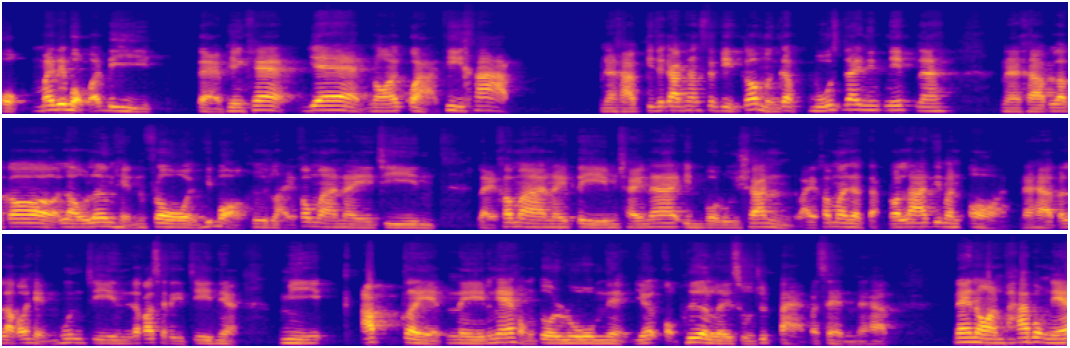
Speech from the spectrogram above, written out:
16 ไม่ได้บอกว่าดี แต่เพียงแค่แย่น้อยกว่าที่คาดนะครับกิจกรรมทางเศรษฐกิจก็เหมือนกับบูสต์ได้นิดๆนะนะครับแล้วก็เราเริ่มเห็นโฟล์อย่างที่บอกคือไหลเข้ามาในจีน ไหลเข้ามาในธีม China Involution ไหลเข้ามาจากดอลลาร์ที่มันอ่อนนะครับแล้วเราก็เห็นหุ้นจีนแล้วก็เศรษฐกิจจีนเนี่ยมี อัปเกรดในแง่ของตัวรูมเนี่ยเยอะกว่าเพื่อนเลย 0.8%นะครับแน่นอนภาพพวกนี้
